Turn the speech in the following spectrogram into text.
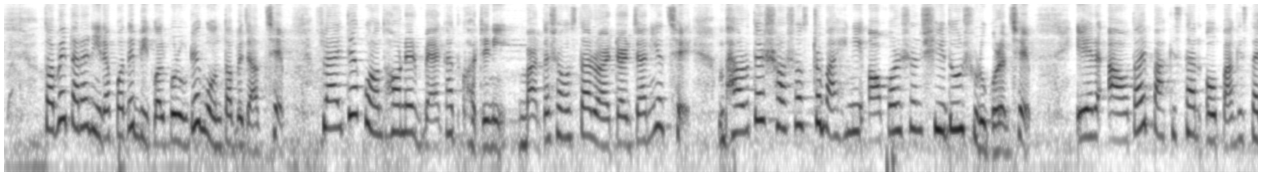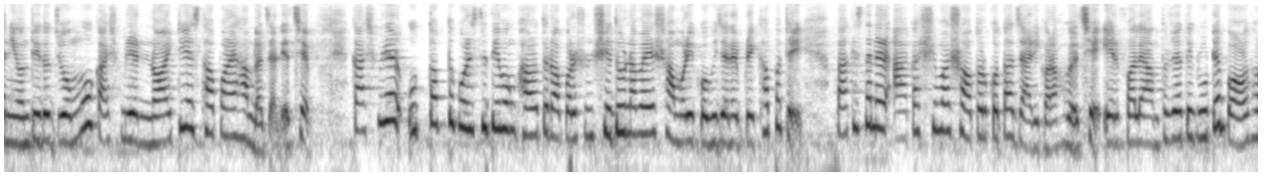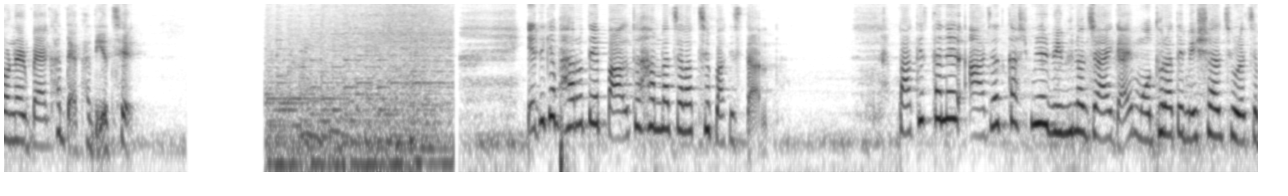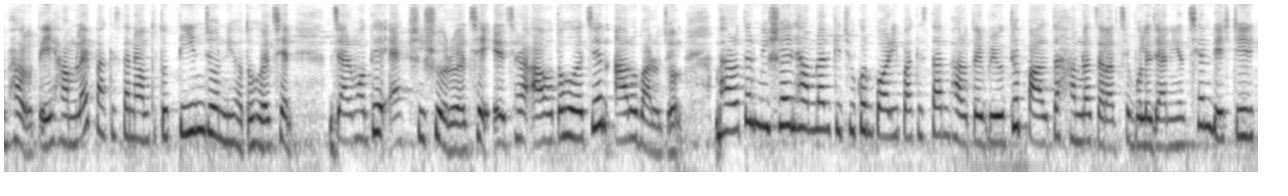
তবে তারা নিরাপদে বিকল্প রুটে গন্তব্যে যাচ্ছে। ফ্লাইটে কোনো ধরনের ব্যাঘাত ঘটেনি। বার্তা সংস্থা রয়টার জানিয়েছে, ভারতের সশস্ত্র বাহিনী অপারেশন সিঁদুর শুরু করেছে। এর আওতায় পাকিস্তান ও পাকিস্তান নিয়ন্ত্রিত জম্মু ও কাশ্মীরের নয়টি স্থাপনায় হামলা চালিয়েছে। কাশ্মীরের উত্তপ্ত পরিস্থিতি এবং ভারতের অপারেশন সিঁদুর নামের সামরিক অভিযানের প্রেক্ষাপটে পাকিস্তানের আকাশসীমা সতর্কতা জারি করা হয়েছে। এর ফলে আন্তর্জাতিক রুটে বড় ধরনের ব্যাঘাত দেখা দিয়েছে। এদিকে ভারতে পাল্টা হামলা চালাচ্ছে পাকিস্তান। পাকিস্তানের আজাদ কাশ্মীরের বিভিন্ন জায়গায় মধ্যরাতে মিসাইল ছুড়েছে ভারত। এই হামলায় পাকিস্তানে অন্তত তিনজন নিহত হয়েছেন, যার মধ্যে এক শিশুও রয়েছে। এছাড়া আহত হয়েছেন আরও বারো জন। ভারতের মিসাইল হামলার কিছুক্ষণ পরই পাকিস্তান ভারতের বিরুদ্ধে পাল্টা হামলা চালাচ্ছে বলে জানিয়েছেন দেশটির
